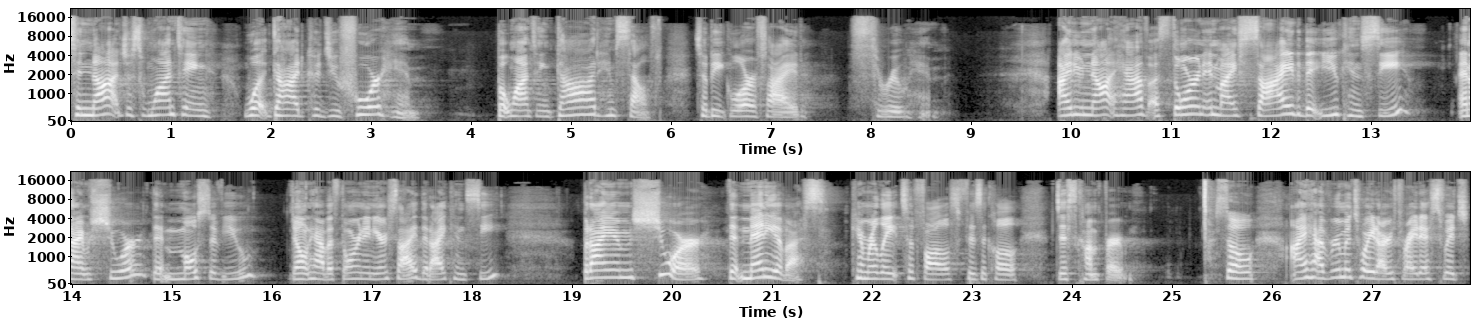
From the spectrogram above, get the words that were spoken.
to not just wanting what God could do for him, but wanting God Himself to be glorified through him. I do not have a thorn in my side that you can see, and I'm sure that most of you don't have a thorn in your side that I can see, but I am sure that many of us can relate to Paul's physical discomfort. So, I have rheumatoid arthritis, which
